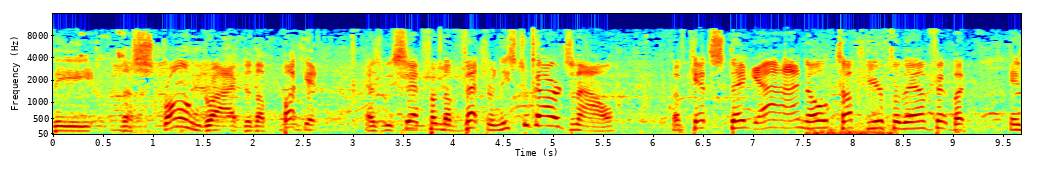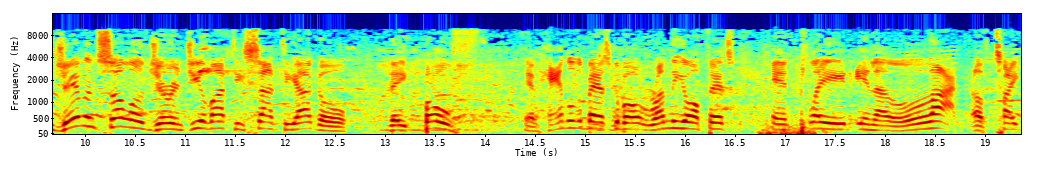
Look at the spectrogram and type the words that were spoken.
the the strong drive to the bucket, as we said from the veteran. These two guards now of Kent State. Yeah, I know, tough year for them, but in Jalen Sullinger and Giovanni Santiago, they both have handled the basketball, run the offense, and played in a lot of tight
